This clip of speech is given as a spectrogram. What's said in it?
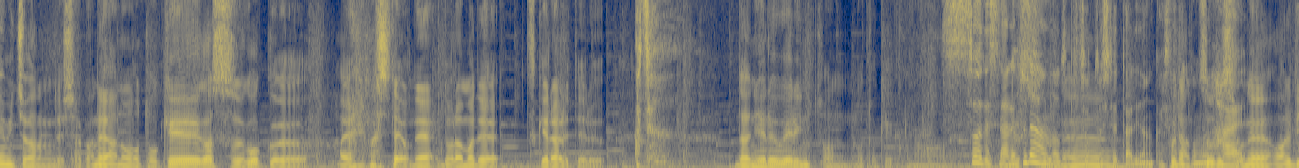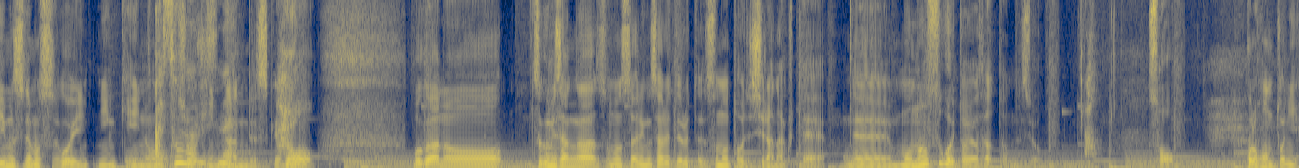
恵美ちゃんでしたかね。あの時計がすごく流行りましたよね。ドラマでつけられてる。ダニエル・ウェリントンの時計かな。そうですね。あれ普段の時ちょっとしてたりなんかして普段たと思うそうですよね、あれビームスでもすごい人気の商品なんですけどはい。僕あのつぐみさんがそのスタイリングされてるってその当時知らなくてでものすごい問い合わせあったんですよ。そう。これ本当に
